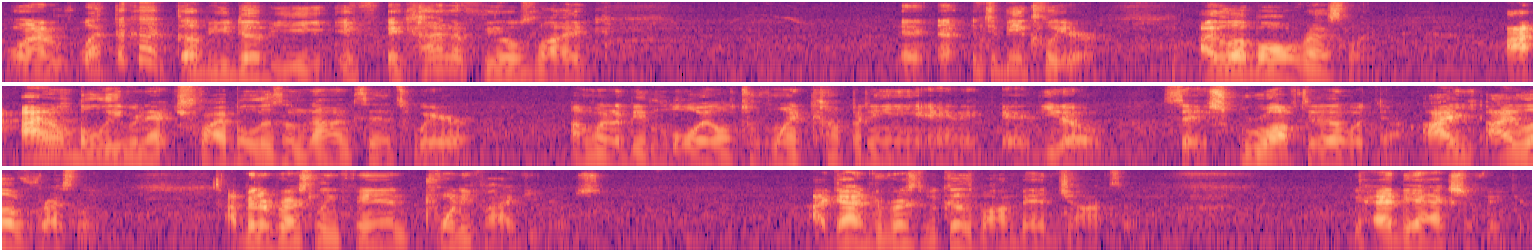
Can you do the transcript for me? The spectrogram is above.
When I, I think of WWE, it, it kind of feels like and, to be clear, I love all wrestling. I, I don't believe in that tribalism nonsense where I'm going to be loyal to one company and, and you know say screw off to the other with them. I, I love wrestling. I've been a wrestling fan 25 years. I got into wrestling because of Ahmed Johnson. We had the action figure.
